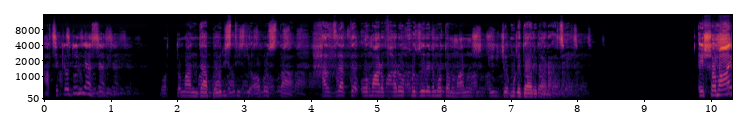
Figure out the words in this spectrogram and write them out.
আছে কেউ দুনিয়া জমিনে বর্তমান যা পরিস্থিতি অবস্থা হাজরাতে ওমার ফারুক হুজুরের মতো মানুষ এই জমিতে দরকার আছে। এই সময়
